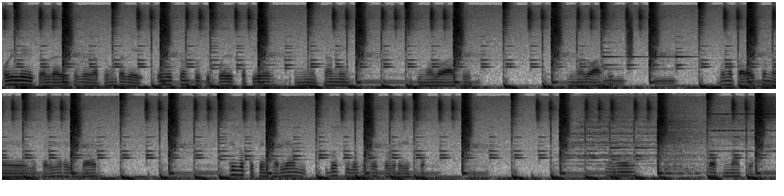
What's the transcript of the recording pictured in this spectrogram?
Hoy les hablaré sobre la pregunta de ¿eres tonto si puedes copiar en un examen si no lo haces? Si no lo haces. Bueno, para esto me gustaría revisar qué es lo que pensarían dos filósofos sobre esto. Primero, Trasimaco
